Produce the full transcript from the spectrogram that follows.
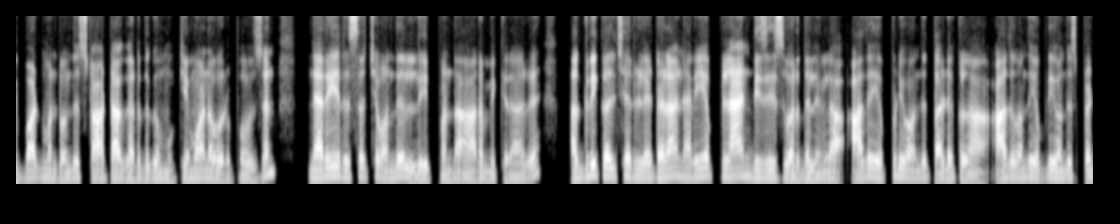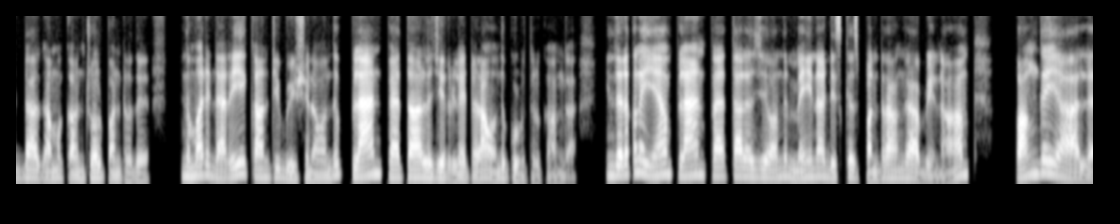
டிபார்ட்மெண்ட் வந்து ஸ்டார்ட் ஆகிறதுக்கு முக்கியமான ஒரு பர்சன் நிறைய ரிசர்ச்சை வந்து லீட் பண்ண ஆரம்பிக்கிறாரு. அக்ரிகல்ச்சர் ரிலேட்டடாக நிறைய பிளான் டிசீஸ் வருது இல்லைங்களா? அதை எப்படி வந்து தடுக்கலாம்? அது வந்து எப்படி வந்து ஸ்ப்ரெட் ஆகாமல் கண்ட்ரோல் பண்ணுறது இந்த மாதிரி நிறைய கான்ட்ரிபியூஷனை வந்து பிளான் பேத்தாலஜி ரிலேட்டடாக வந்து கொடுத்துருக்காங்க இந்த இடத்துல ஏன் பிளான் பேத்தாலஜியை வந்து மெயினாக டிஸ்கஸ் பண்ணுறாங்க அப்படின்னா, பங்கையால்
